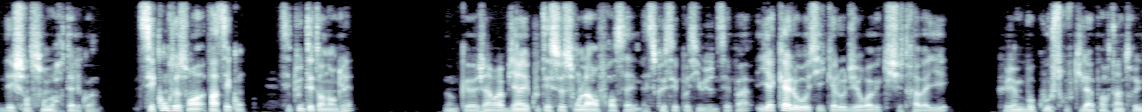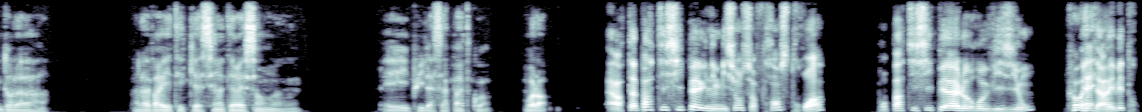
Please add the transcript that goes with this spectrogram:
des chansons mortelles quoi. C'est con que ce soit, enfin c'est con, c'est tout est en anglais. Donc euh, j'aimerais bien écouter ce son-là en français. Est-ce que c'est possible? Je ne sais pas. Il y a Calo aussi, Calo Giro avec qui j'ai travaillé, que j'aime beaucoup. Je trouve qu'il apporte un truc dans la dans la variété qui est assez intéressant. euh. Et puis il a sa patte quoi. Voilà. Alors, tu as participé à une émission sur France 3 pour participer à l'Eurovision. Ouais. Tu es arrivé tro-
